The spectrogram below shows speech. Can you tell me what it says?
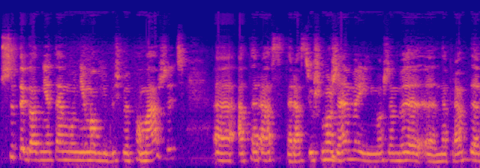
trzy tygodnie temu nie moglibyśmy pomarzyć, e, a teraz, teraz już możemy i możemy e, naprawdę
